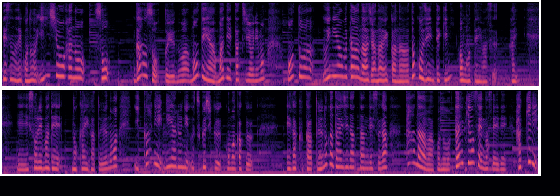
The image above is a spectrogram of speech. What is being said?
ですのでこの印象派の祖元祖というのはモネやマネたちよりも本当はウィリアム・ターナーじゃないかなと個人的に思っています。はい。えー、それまでの絵画というのはいかにリアルに美しく細かく描くかというのが大事だったんですがターナーはこの大気汚染のせいではっきり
